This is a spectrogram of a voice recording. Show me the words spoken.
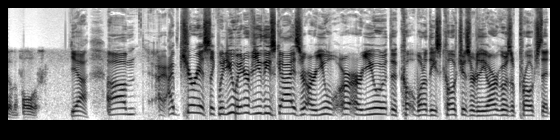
to the fullest. Yeah, um, I, am curious. Like when you interview these guys, are you are, are you the co- one of these coaches, or the Argos approach that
